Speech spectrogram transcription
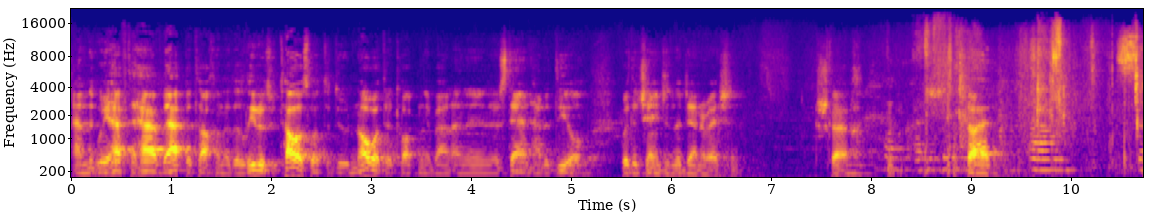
And we have to have that bitachon that the leaders who tell us what to do know what they're talking about and they understand how to deal with the change in the generation. Go ahead. Um, so,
